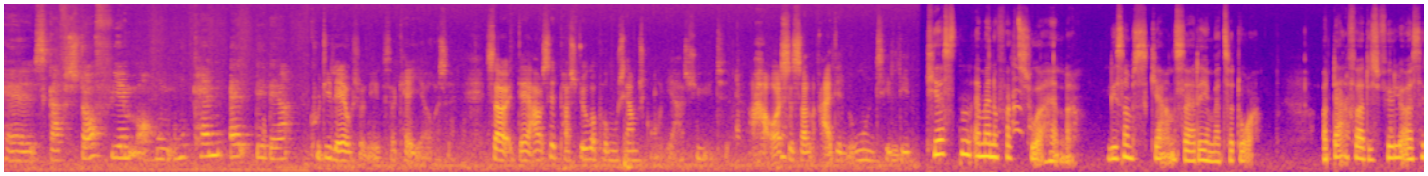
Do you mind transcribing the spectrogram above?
kan skaffe stof hjem, og hun, hun kan alt det der. Kunne de lave sådan en, så kan jeg også. Så der er også et par stykker på museumsgården, jeg har syet. Og har også sådan rettet nogen til lidt. Kirsten er manufakturhandler. Ligesom Skjern så er det i Matador. Og derfor er det selvfølgelig også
